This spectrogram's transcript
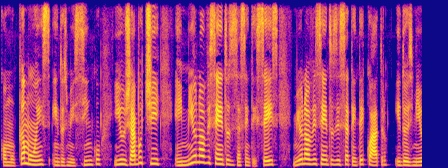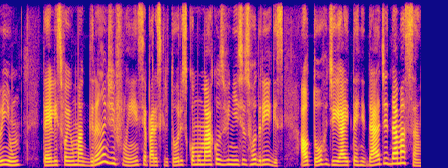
como Camões, em 2005, e o Jabuti, em 1966, 1974 e 2001. Teles foi uma grande influência para escritores como Marcos Vinícius Rodrigues, autor de A Eternidade da Maçã.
